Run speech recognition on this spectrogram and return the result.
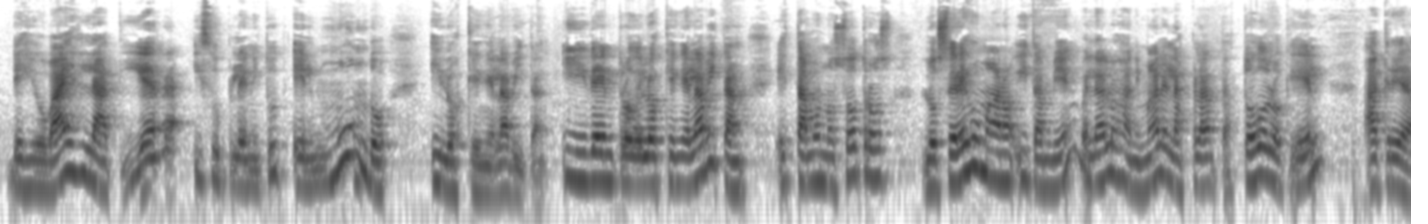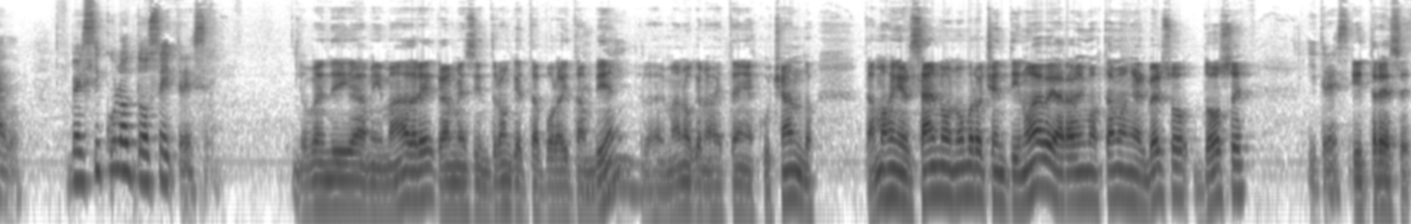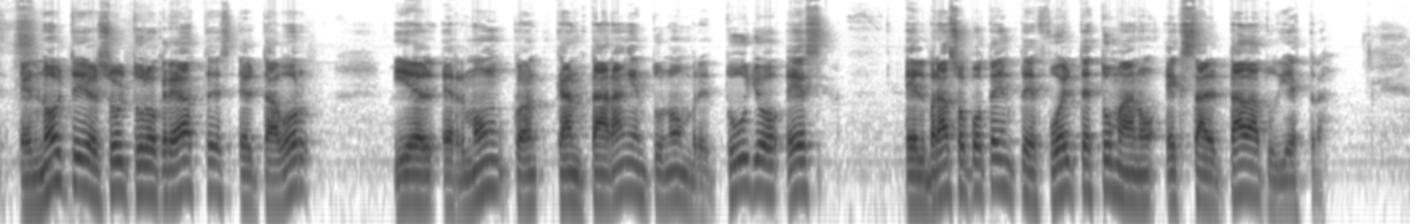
De Jehová es la tierra y su plenitud, el mundo y los que en él habitan. Y dentro de los que en él habitan estamos nosotros, los seres humanos y también, ¿verdad? Los animales, las plantas, todo lo que él ha creado. Versículos 12 y 13. Yo bendiga a mi madre, Carmen Cintrón, que está por ahí también, los hermanos que nos estén escuchando. Estamos en el Salmo número 89, ahora mismo estamos en el verso 12 y 13. y 13. El norte y el sur tú lo creaste, el Tabor y el Hermón cantarán en tu nombre. Tuyo es el brazo potente, fuerte es tu mano, exaltada tu diestra.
